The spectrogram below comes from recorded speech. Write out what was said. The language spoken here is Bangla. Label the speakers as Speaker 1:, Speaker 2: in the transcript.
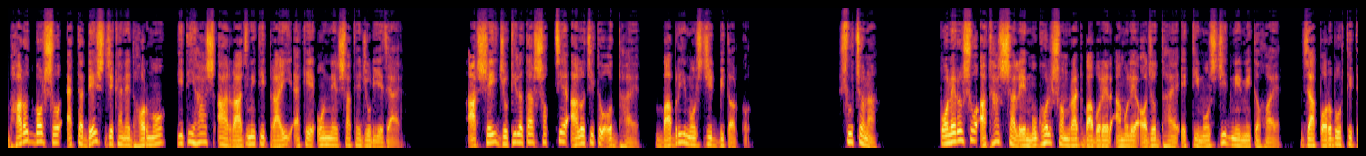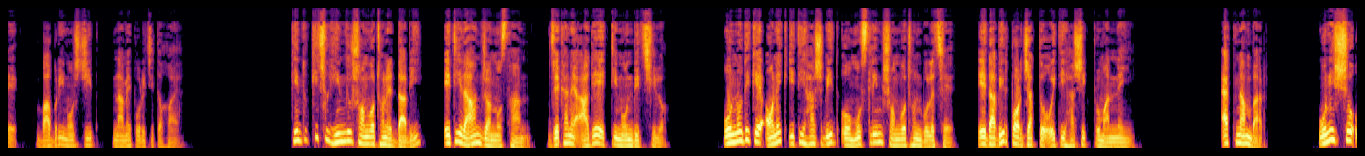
Speaker 1: ভারতবর্ষ একটা দেশ যেখানে ধর্ম, ইতিহাস আর রাজনীতি প্রায়ই একে অন্যের সাথে জড়িয়ে যায়। আর সেই জটিলতার সবচেয়ে আলোচিত অধ্যায়, বাবরি মসজিদ বিতর্ক। সূচনা। পনেরোশো সালে মুঘল সম্রাট বাবরের আমলে অযোধ্যায় একটি মসজিদ নির্মিত হয়, যা পরবর্তীতে বাবরি মসজিদ নামে পরিচিত হয়। কিন্তু কিছু হিন্দু সংগঠনের দাবি, এটি রাম জন্মস্থান। যেখানে আগে একটি মন্দির ছিল। অন্যদিকে অনেক ইতিহাসবিদ ও মুসলিম সংগঠন বলেছে, এ দাবির পর্যাপ্ত ঐতিহাসিক প্রমাণ নেই। এক নাম্বার, উনিশশো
